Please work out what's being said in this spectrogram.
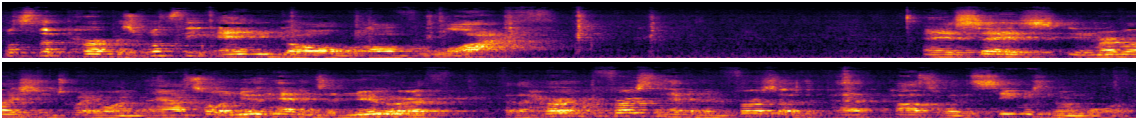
What's the purpose? What's the end goal of life? And it says in Revelation 21, And I saw a new heavens and a new earth, for the first heaven and first earth had passed away, the sea was no more.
